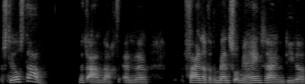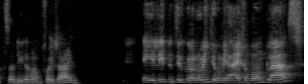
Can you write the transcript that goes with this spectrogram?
stilstaan. Met aandacht. En eh, fijn dat er mensen om je heen zijn die, dat, eh, die er dan voor je zijn. En je liep natuurlijk een rondje om je eigen woonplaats.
